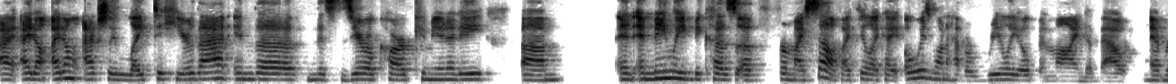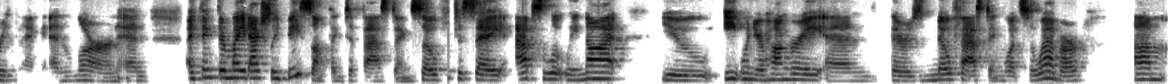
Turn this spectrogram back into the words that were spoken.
I, I don't I don't actually like to hear that in the in this zero carb community. Um, and and mainly because of for myself i feel like i always want to have a really open mind about mm-hmm. everything and learn. And i think there might actually be something to fasting. So to say absolutely not. You eat when you're hungry and there's no fasting whatsoever. Um,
